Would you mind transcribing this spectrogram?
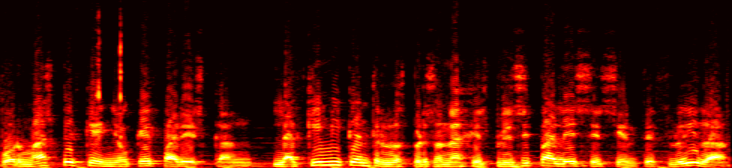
por más pequeño que parezcan. La química entre los personajes principales se siente fluida,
